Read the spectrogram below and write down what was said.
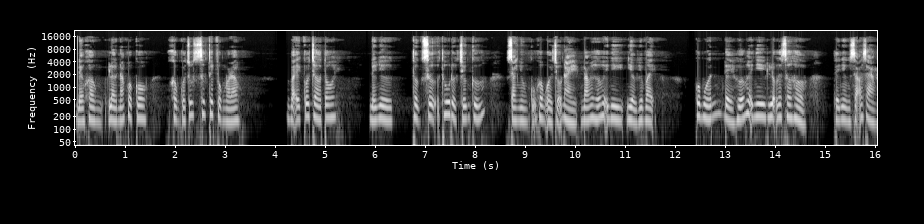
Nếu không, lời nói của cô không có chút sức thuyết phục nào đâu. Vậy cô chờ tôi. Nếu như thực sự thu được chứng cứ, Giang Nhung cũng không ở chỗ này nói với Hứa Huệ Nhi nhiều như vậy. Cô muốn để Hứa Huệ Nhi lộ ra sơ hở thế nhưng rõ ràng,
